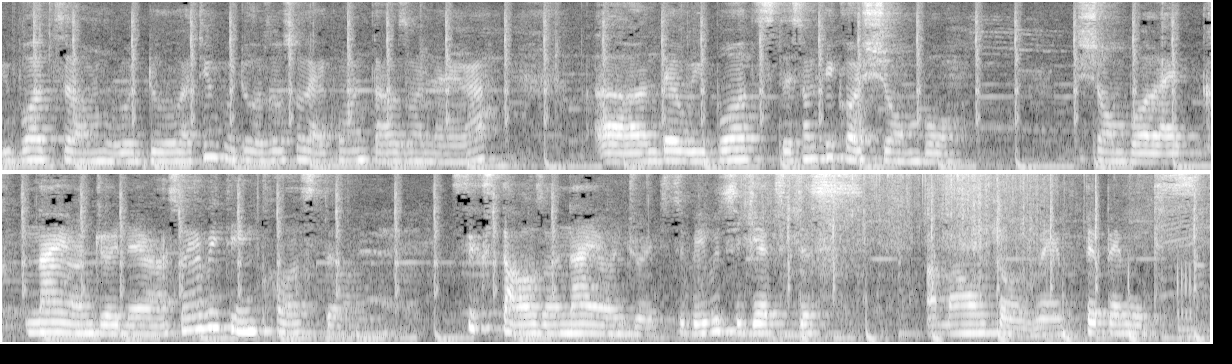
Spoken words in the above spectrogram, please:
We bought um, rodo. I think rodo was also like 1,000 naira. Uh, then we bought there's something called shombo. Shombo like 900 naira. So everything cost um, 6,900 to be able to get this amount of um, pepper mix.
